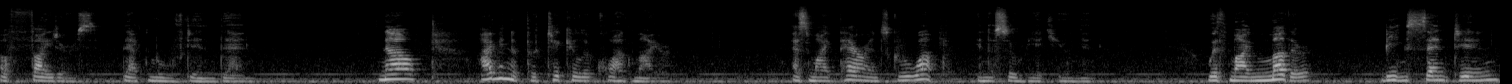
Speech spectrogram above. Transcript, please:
of fighters that moved in then. Now, I'm in a particular quagmire, as my parents grew up in the Soviet Union, with my mother being sent in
